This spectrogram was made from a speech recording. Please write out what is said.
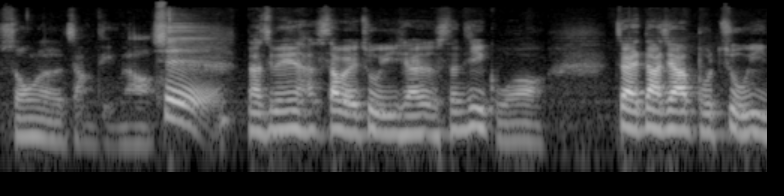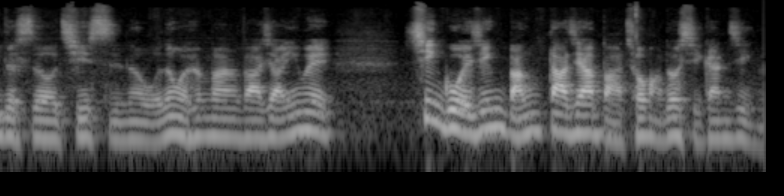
松了涨停了哦。是那这边稍微注意一下，就是生技股哦，在大家不注意的时候，其实呢，我认为会慢慢发酵，因为信国已经帮大家把筹码都洗干净了，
